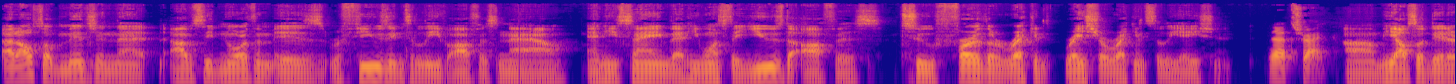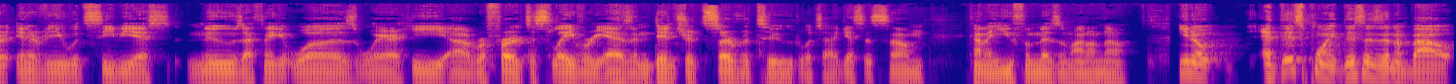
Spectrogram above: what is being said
I'd also mention that obviously Northam is refusing to leave office now, and he's saying that he wants to use the office to further recon- racial reconciliation. That's right. Um, he also did an interview with CBS News, I think it was, where he uh, referred to slavery as indentured servitude, which I guess is some kind of euphemism. I don't know. You know, at this point, this isn't about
